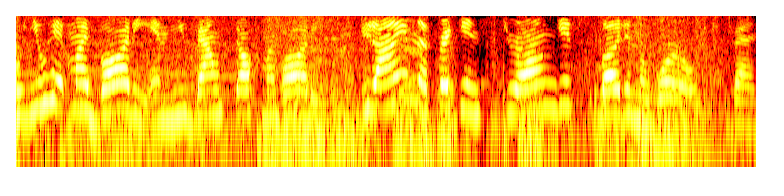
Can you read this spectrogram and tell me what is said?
Well, you hit my body and you bounced off my body. Dude, I am the freaking strongest flood in the world, Ben.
